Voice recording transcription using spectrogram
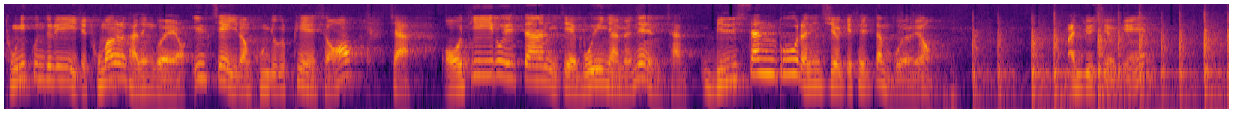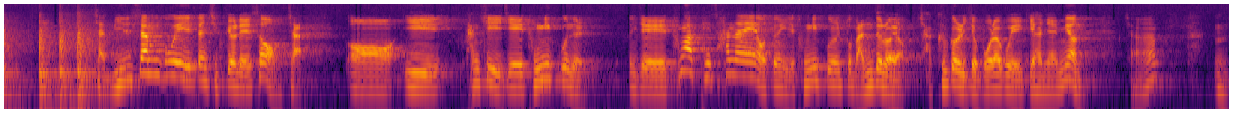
독립군들이 이제 도망을 가는 거예요. 일제 이런 공격을 피해서. 자, 어디로 일단 이제 모이냐면은 자, 밀산부라는 지역에서 일단 모여요. 만주 지역에. 음. 자, 밀산부에 일단 집결해서 자, 어, 이 당시 이제 독립군을 이제 통합해서 하나의 어떤 이제 독립군을 또 만들어요. 자, 그걸 이제 뭐라고 얘기하냐면 자, 음,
